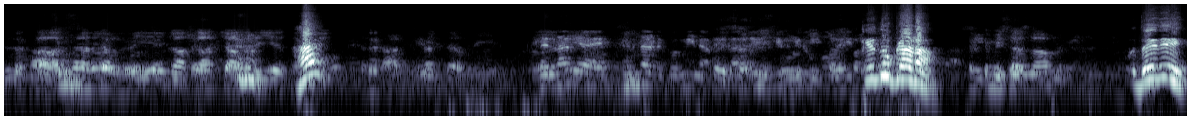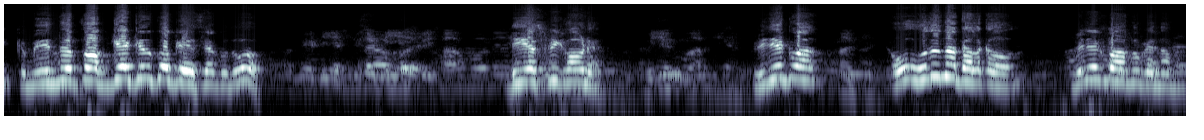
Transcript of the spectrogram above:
ਦਰਖਾਸਤ ਸਰ ਚੱਲ ਰਹੀ ਹੈ ਦਰਖਾਸਤ ਚੱਲ ਰਹੀ ਹੈ ਹੈਂ? ਦਰਖਾਸਤ ਸਰ ਚੱਲ ਰਹੀ ਹੈ। ਪਹਿਲਾਂ ਵੀ ਆਏ ਸੀ ਤੁਹਾਡੇ ਕੋਲ ਮਹੀਨਾ ਤੇ ਪਹਿਲਾਂ ਸਰ ਵੀ ਨੇ ਫੋਨ ਕੀਤਾ ਸੀ। ਕਿਹਨੂੰ ਕਹਿਣਾ? ਸਰ ਕਮਿਸ਼ਨਰ ਸਾਹਿਬ ਨੂੰ ਕਹਿਣਾ ਜੀ ਨਹੀਂ ਨਹੀਂ ਕਮਿਸ਼ਨਰ ਤੋਂ ਅੱਗੇ ਕਿਹਨੂੰ ਕੋ ਕੇਸ ਹੈ ਗੁਰੂ ਅੱਗੇ ਡੀਐਸਪੀ ਸਾਹਿਬ ਨੇ। ਡੀਐਸਪੀ ਕੌਣ ਹੈ? ਵਿਜੇ ਕੁਮਾਰ ਜੀ। ਵਿਜੇ ਕੁਮਾਰ? ਹਾਂਜੀ। ਉਹ ਉਹਦੇ ਨਾਲ ਗੱਲ ਕਰਾਓ। ਵਿਜੇ ਕੁਮਾਰ ਨੂੰ ਕਹਿੰਦਾ ਮੈਂ।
